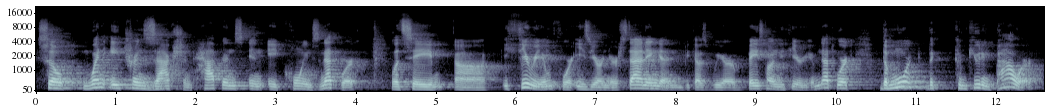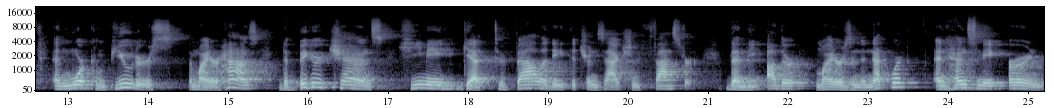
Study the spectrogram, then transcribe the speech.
So when a transaction happens in a coins network, let's say uh, Ethereum for easier understanding and because we are based on the Ethereum network, the more the computing power and more computers the miner has, the bigger chance he may get to validate the transaction faster than the other miners in the network and hence may earn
